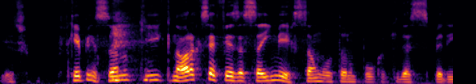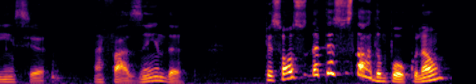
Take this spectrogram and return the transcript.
eu fiquei pensando que, que, na hora que você fez essa imersão, voltando um pouco aqui dessa experiência na fazenda, o pessoal deve ter assustado um pouco, não?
